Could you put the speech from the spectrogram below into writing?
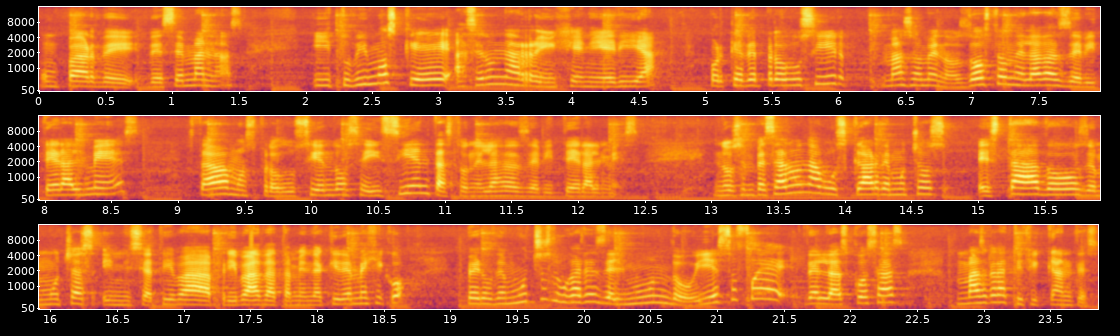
un par de, semanas. Y tuvimos que hacer una reingeniería porque de producir más o menos dos toneladas de vitera al mes, estábamos produciendo 600 toneladas de vitera al mes. Nos empezaron a buscar de muchos estados, de muchas iniciativa privada también de aquí de México, pero de muchos lugares del mundo. Y eso fue de las cosas más gratificantes.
